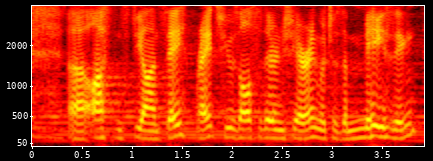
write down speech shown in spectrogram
uh, Austin's fiance, right? She was also there in sharing, which was amazing.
